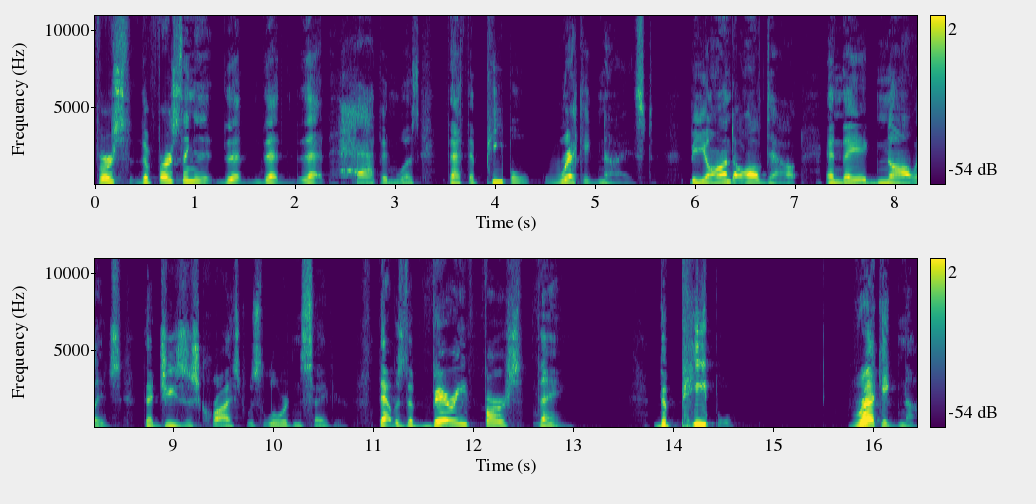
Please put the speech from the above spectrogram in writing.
first the first thing that, that, that, that happened was that the people recognized beyond all doubt and they acknowledged that Jesus Christ was Lord and Savior. That was the very first thing. The people recognized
